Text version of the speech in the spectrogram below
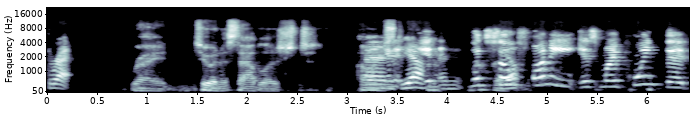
threat. right to an established um, And it- yeah, it- and What's so yeah. funny is my point that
